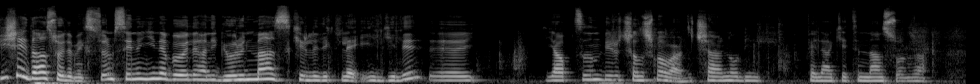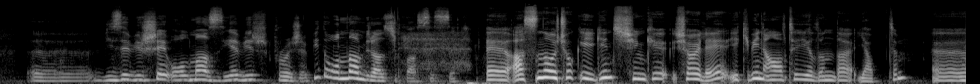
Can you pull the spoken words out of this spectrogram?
Bir şey daha söylemek istiyorum. Senin yine böyle hani görünmez kirlilikle ilgili e, yaptığın bir çalışma vardı. Çernobil felaketinden sonra e, bize bir şey olmaz diye bir proje. Bir de ondan birazcık bahsetsek. Ee, aslında o çok ilginç çünkü şöyle 2006 yılında yaptım. Ee,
